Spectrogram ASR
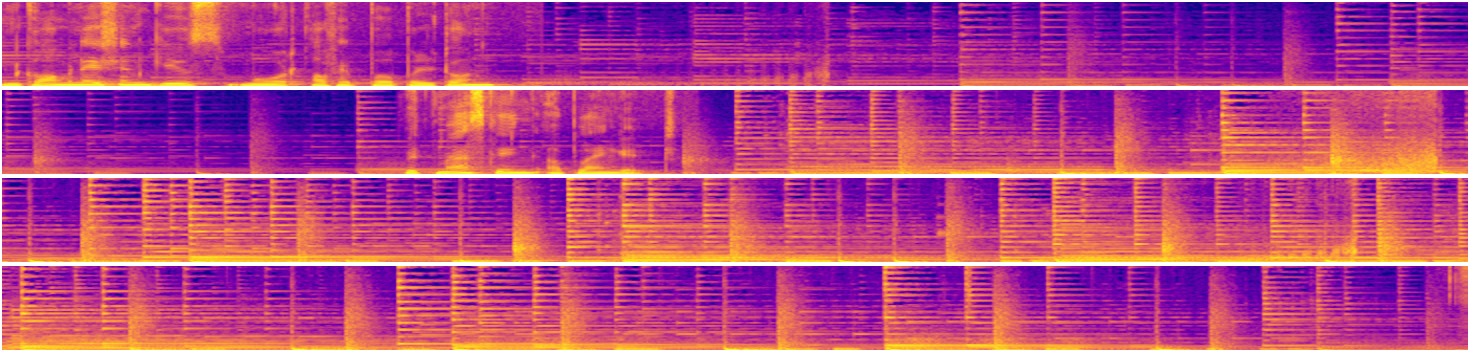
In combination gives more of a purple tone. With masking applying it.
